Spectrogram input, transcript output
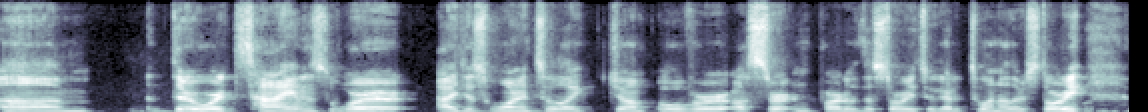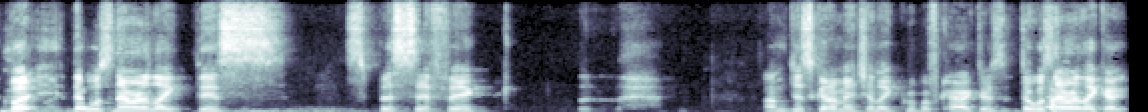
Um there were times where i just wanted to like jump over a certain part of the story to get to another story mm-hmm. but there was never like this specific I'm just gonna mention like group of characters. There was yeah. never like a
